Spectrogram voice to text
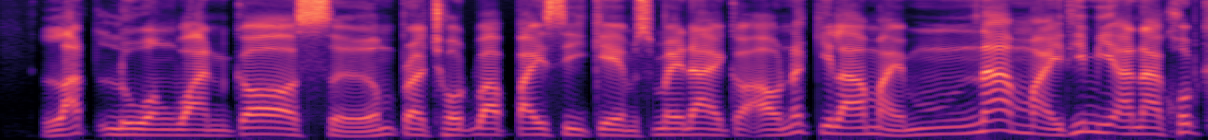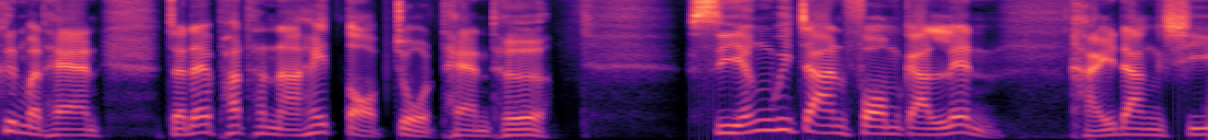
ๆ ลัดลวงวันก็เสริมประชดว่าไปซีเกมส์ไม่ได้ก็เอานักกีฬาใหม่หน้าใหม่ที่มีอนาคตขึ้นมาแทน จะได้พัฒนาให้ตอบโจทย์แทนเธอ เสียงวิจารณ์ฟอร์มการเล่น ไหดังชี้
